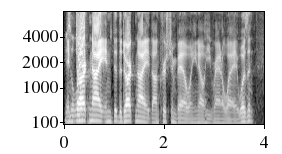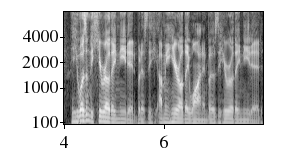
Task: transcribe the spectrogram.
He's in a Dark lifer. Knight and did the Dark Knight on Christian Bale when you know he ran away. It wasn't he wasn't the hero they needed, but it's the I mean hero they wanted, but it was the hero they needed.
